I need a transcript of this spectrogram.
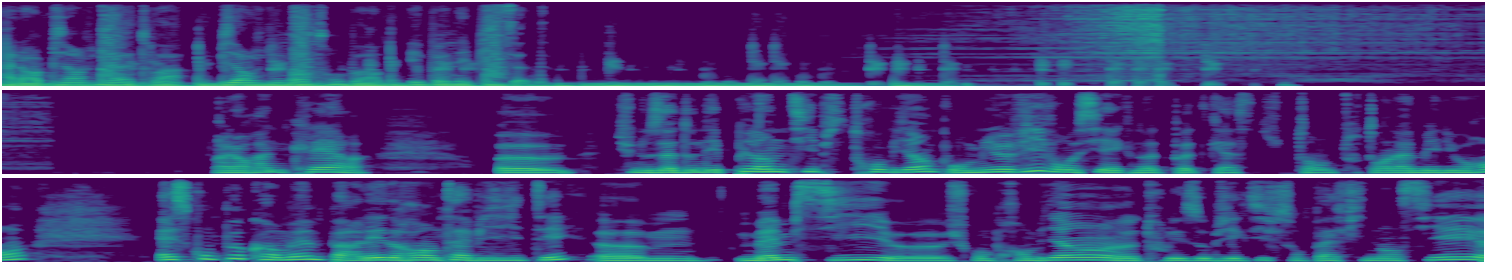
Alors bienvenue à toi, bienvenue dans ton board et bon épisode. Alors Anne-Claire, euh, tu nous as donné plein de tips trop bien pour mieux vivre aussi avec notre podcast tout en, tout en l'améliorant. Est-ce qu'on peut quand même parler de rentabilité, euh, même si euh, je comprends bien, tous les objectifs sont pas financiers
